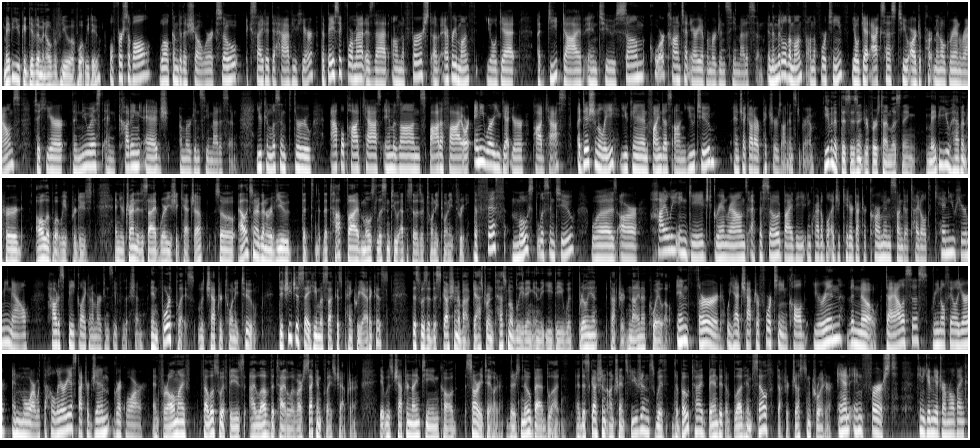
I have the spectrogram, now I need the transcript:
Maybe you could give them an overview of what we do. Well, first of all, welcome to the show. We're so excited to have you here. The basic format is that on the first of every month, you'll get a deep dive into some core content area of emergency medicine. In the middle of the month, on the 14th, you'll get access to our departmental grand rounds to hear the newest and cutting edge emergency medicine. You can listen through Apple Podcasts, Amazon, Spotify, or anywhere you get your podcasts. Additionally, you can find us on YouTube and check out our pictures on Instagram. Even if this isn't your first time listening, maybe you haven't heard all of what we've produced and you're trying to decide where you should catch up. So, Alex and I are going to review the, t- the top five most listened to episodes of 2023. The fifth most listened to was our highly engaged Grand Rounds episode by the incredible educator Dr. Carmen Sunga titled, Can You Hear Me Now? How to Speak Like an Emergency Physician. In fourth place was chapter 22. Did she just say Haemosuccus pancreaticus? This was a discussion about gastrointestinal bleeding in the ED with brilliant Dr. Nina Coelho. In third, we had chapter 14 called You're in the Know Dialysis, Renal Failure, and More with the hilarious Dr. Jim Gregoire. And for all my fellow Swifties, I love the title of our second place chapter. It was chapter 19 called Sorry Taylor, There's No Bad Blood, a discussion on transfusions with the bow tied bandit of blood himself, Dr. Justin Kreuter. And in first, can you give me a drum roll, Venk?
